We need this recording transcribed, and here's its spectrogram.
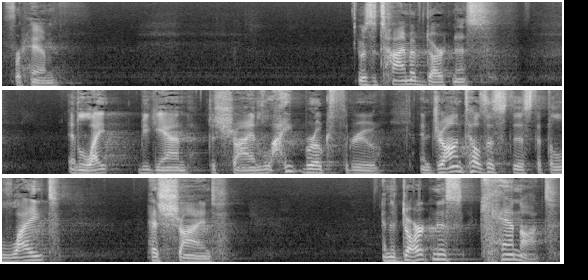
for Him. It was a time of darkness, and light began to shine. Light broke through. And John tells us this that the light has shined, and the darkness cannot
